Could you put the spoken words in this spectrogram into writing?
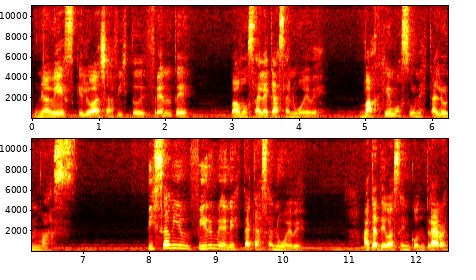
Una vez que lo hayas visto de frente, vamos a la casa 9. Bajemos un escalón más. Pisa bien firme en esta casa 9. Acá te vas a encontrar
